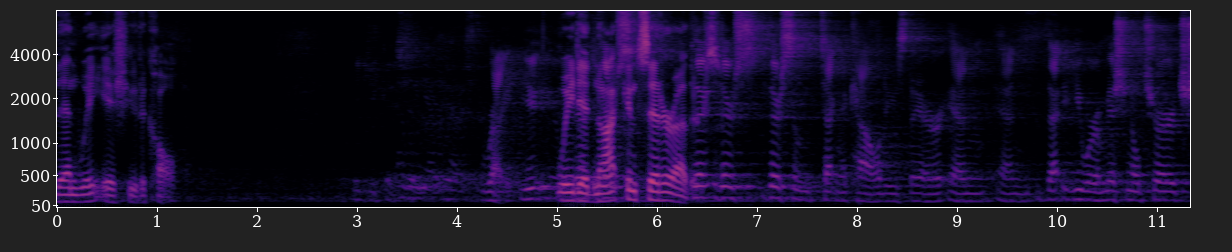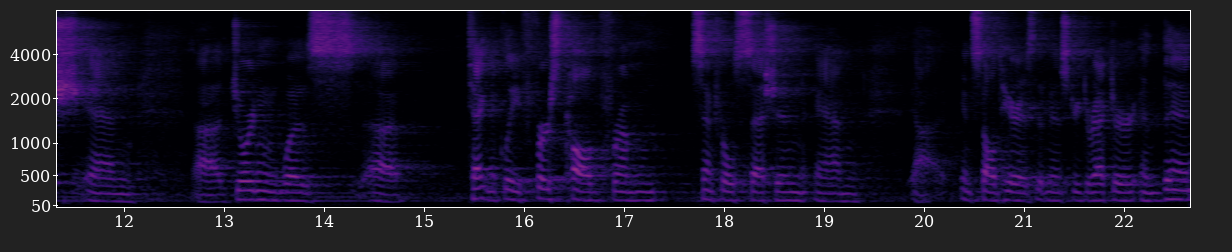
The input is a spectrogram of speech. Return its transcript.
then we issued a call. right. you- We there- did not consider There, others. there's, there's some technicalities there, and, and that you were a missional church, and uh, Jordan was uh, technically first called from central session and uh, installed here as the ministry director, and then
